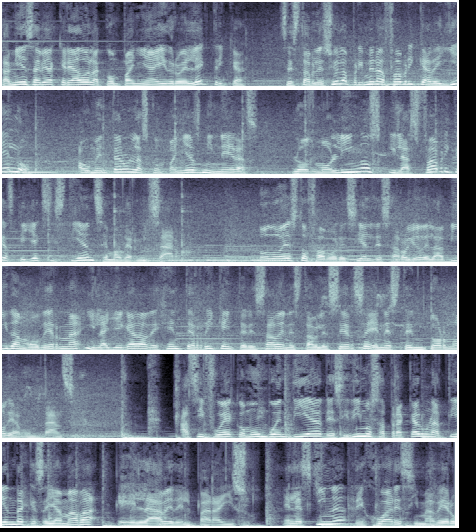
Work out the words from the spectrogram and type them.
También se había creado la compañía hidroeléctrica. Se estableció la primera fábrica de hielo. Aumentaron las compañías mineras los molinos y las fábricas que ya existían se modernizaron. Todo esto favorecía el desarrollo de la vida moderna y la llegada de gente rica interesada en establecerse en este entorno de abundancia. Así fue como un buen día decidimos atracar una tienda que se llamaba El Ave del Paraíso, en la esquina de Juárez y Madero,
